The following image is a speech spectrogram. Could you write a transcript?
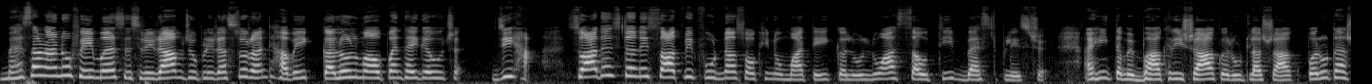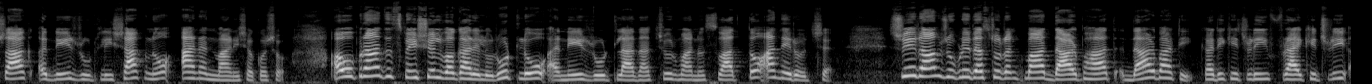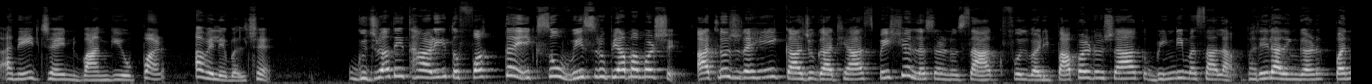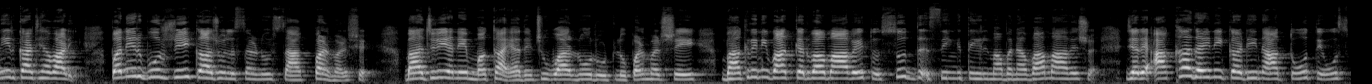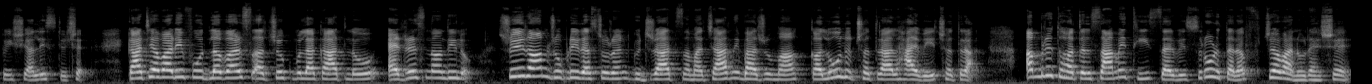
મહેસાણાનું famous Shriram ઝૂંપડી restaurant હવે કલોલમાં open થઈ ગયું છે. જી હા, સ્વાદિષ્ટ અને સાત્વિક ફૂડના શોખીનો માટે કલોલનું આ સૌથી બેસ્ટ પ્લેસ છે. અહીં તમે ભાખરી શાક, રોટલા શાક, પરોઠા શાક અને રોટલી શાકનો આનંદ માણી શકો છો. આ ઉપરાંત સ્પેશિયલ વઘારેલો રોટલો અને રોટલાના ચૂરમાનો સ્વાદ તો આનેરો જ છે. શ્રીરામ ઝૂંપડી રેસ્ટોરન્ટમાં દાળ ભાત, દાળ બાટી, કઢી ખીચડી ફ્રાય ખીચડી અને જૈન વાનગીઓ પણ અવેલેબલ છે. ગુજરાતી થાળી તો ફક્ત એકસો વીસ રૂપિયામાં મળશે. આટલું જ નહીં, કાજુ ગાંઠિયા, સ્પેશિયલ લસણનું શાક ફૂલવડી પાપડનું શાક, ભીંડી મસાલા, ભરેલા રીંગણ, પનીર કાઠિયાવાડી, પનીર ભુરજી, કાજુ લસણનું શાક પણ મળશે. બાજરી અને મકાઈ અને જુવારનો રોટલો પણ મળશે. ભાખરીની વાત કરવામાં આવે તો શુદ્ધ સિંગ તેલમાં બનાવવામાં આવે છે. જ્યારે આખા દહીંની કઢીના તો તેઓ સ્પેશિયાલિસ્ટ છે. કાઠિયાવાડી ફૂડ લવર્સ અચૂક મુલાકાત લો એડ્રેસ નોંધી લો. શ્રીરામ ઝૂંપડી રેસ્ટોરન્ટ ગુજરાત સમાચારની બાજુમાં, કલોલ છત્રાલ હાઈવે છત્રાલ. અમૃત હોટલ સામેથી સર્વિસ રોડ તરફ જવાનું રહેશે.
